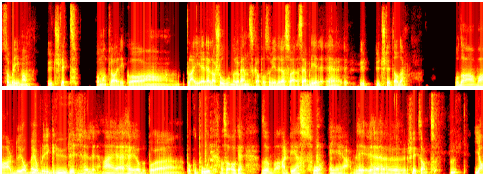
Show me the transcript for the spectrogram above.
Så blir man utslitt og man klarer ikke å pleie relasjoner og vennskap osv., så, videre, så jeg blir eh, utslitt av det. Og da, hva er det du jobber med? Jobber du i gruver? Eller nei, jeg jobber på, på kontor. Altså, ok, altså, Er det så jævlig uh, slitsomt? Mm, ja,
